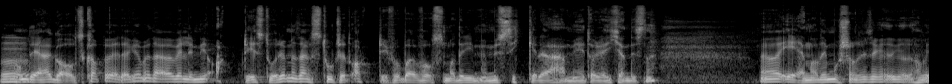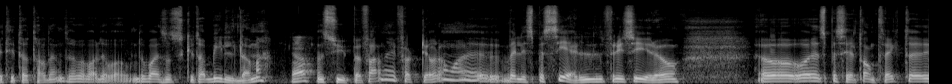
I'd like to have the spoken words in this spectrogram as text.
Om det er galskap, vet jeg ikke. Men det er jo veldig mye artig historie. Men det er stort sett artig for bare folk som har drevet med musikk eller er med i Torgeir Kjendisene. Men en av de morsomste Har vi tid til å ta dem? Det var, det var, det var en som skulle ta bilde av meg. Ja. En superfan i 40-åra. Han var veldig spesiell frisyre og, og, og spesielt antrekk eh,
